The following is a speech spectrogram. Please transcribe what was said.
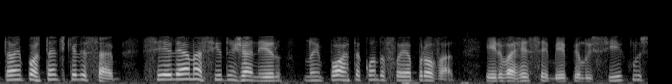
Então é importante que ele saiba, se ele é nascido em janeiro, não importa quando foi aprovado, ele vai receber pelos ciclos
